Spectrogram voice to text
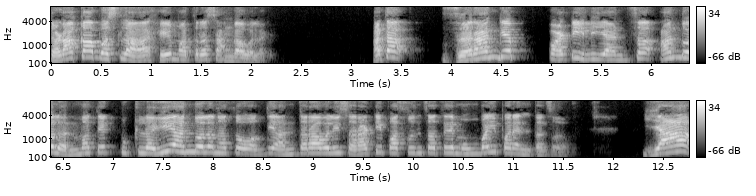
तडाखा बसला हे मात्र सांगावं लागेल. आता जरांगे पाटील यांचं आंदोलन मग ते कुठलंही आंदोलन असो अगदी अंतरावली सराटीपासूनच ते मुंबईपर्यंतच या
